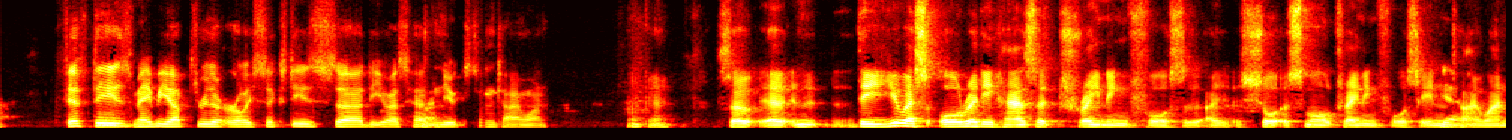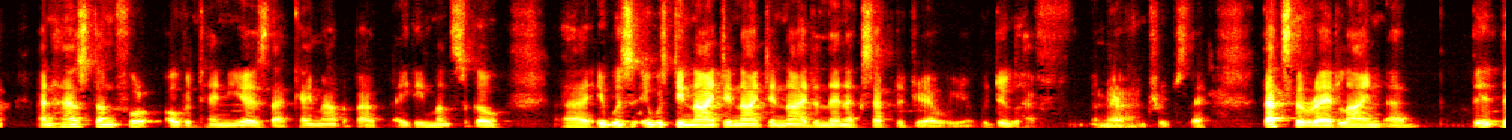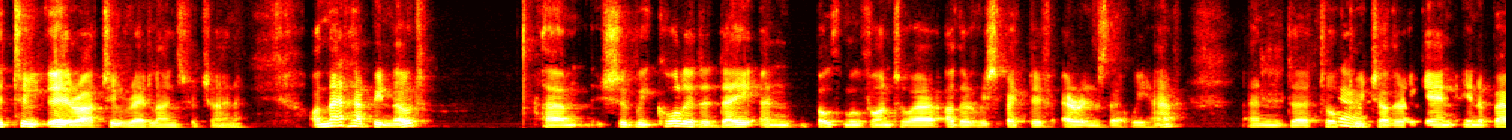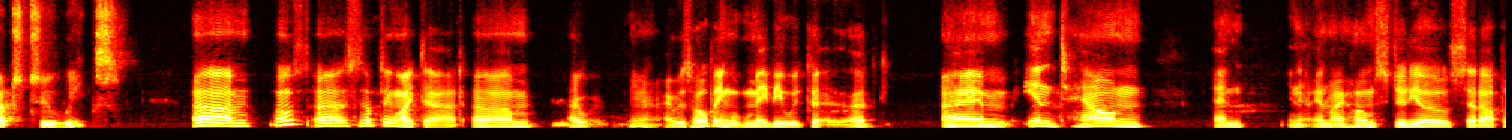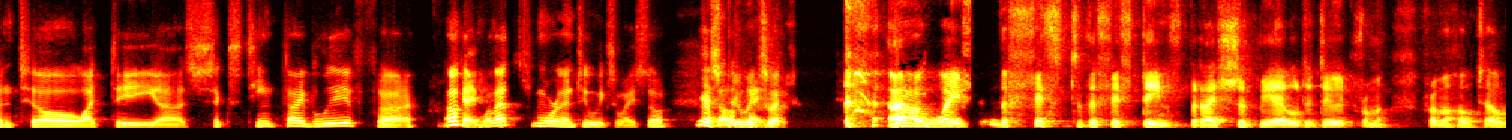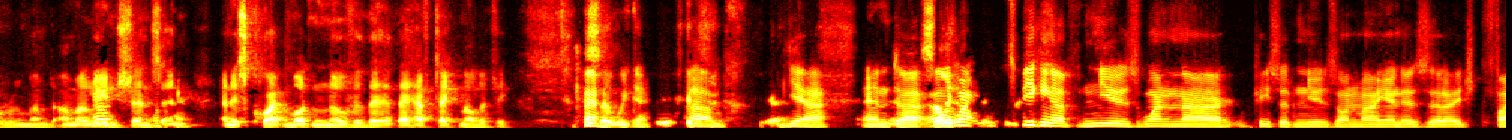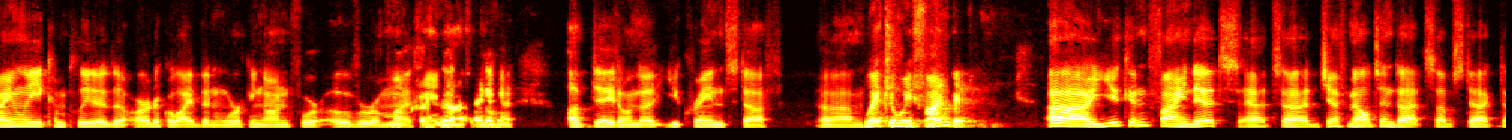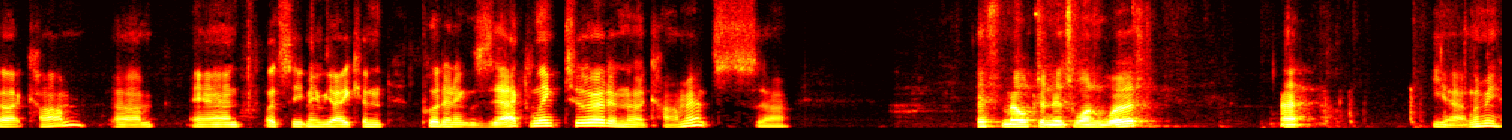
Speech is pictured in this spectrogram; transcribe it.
50s, mm. maybe up through the early 60s, uh, the U.S. had right. nukes in Taiwan. Okay. So uh, the US already has a training force, a, a short, a small training force in yeah. Taiwan, and has done for over ten years. That came out about eighteen months ago. Uh, it was it was denied, denied, denied, and then accepted. Yeah, we we do have American yeah. troops there. That's the red line. Uh, the the two there are two red lines for China. On that happy note. Um, should we call it a day and both move on to our other respective errands that we have? And uh, talk yeah. to each other again in about two weeks? Um, well, uh, something like that. Um, I, you know, I was hoping maybe we could. Uh, I'm in town, and you know, in my home studio set up until like the uh, 16th, I believe. Uh, okay, well, that's more than two weeks away. So yes, two weeks away. I'm um, away from the fifth to the fifteenth, but I should be able to do it from a, from a hotel room. I'm, I'm only oh, in Shenzhen, okay. and it's quite modern over there. They have technology, so we can. yeah. Um, yeah. yeah. and yeah. Uh, so uh, speaking of news, one uh, piece of news on my end is that I finally completed the article I've been working on for over a month. Kind of an update on the Ukraine stuff. Um, Where can we find it? Uh, you can find it at uh, jeffmelton.substack.com. Um, and let's see, maybe I can put an exact link to it in the comments. Uh, Jeff Melton is one word. At yeah, let me.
